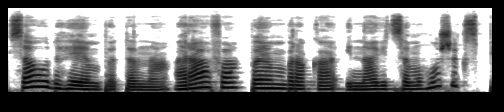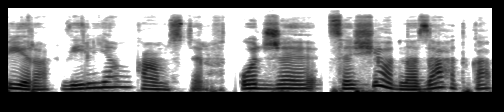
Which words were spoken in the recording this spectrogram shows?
Саутгемптона, графа Пембрака і навіть самого Шекспіра Вільям Камстерфт. Отже, це ще одна загадка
